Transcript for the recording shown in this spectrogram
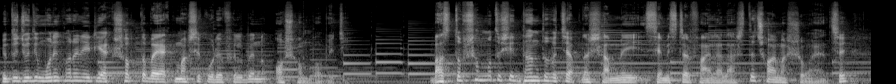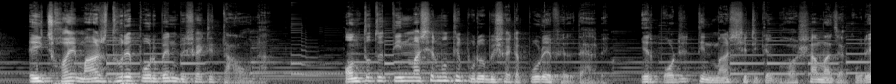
কিন্তু যদি মনে করেন এটি এক সপ্তাহ বা এক মাসে করে ফেলবেন, অসম্ভব এটি। বাস্তবসম্মত সিদ্ধান্ত হচ্ছে আপনার সামনেই সেমিস্টার ফাইনাল আসতে ছয় মাস সময় আছে। এই ছয় মাস ধরে পড়বেন বিষয়টি তাও না। অন্তত তিন মাসের মধ্যে পুরো বিষয়টা পড়ে ফেলতে হবে। এর পরের তিন মাস সেটিকে ঘষা মাজা করে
